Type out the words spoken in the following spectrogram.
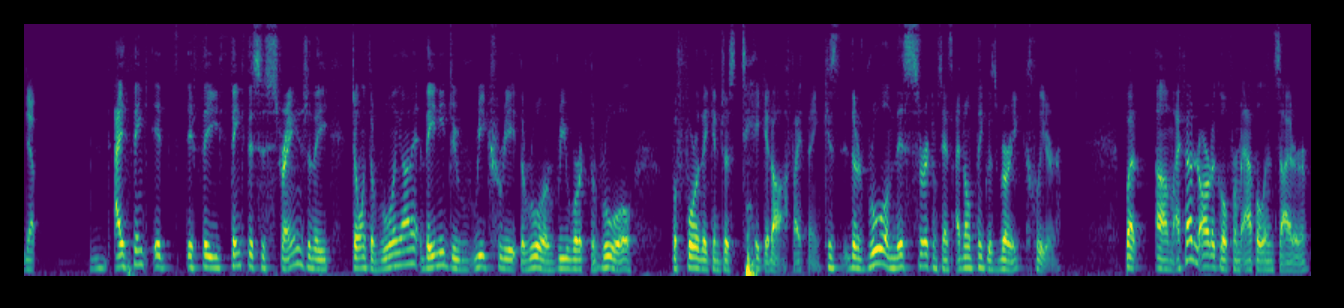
Yep. I think it if they think this is strange and they don't like the ruling on it, they need to recreate the rule or rework the rule before they can just take it off. I think because the rule in this circumstance, I don't think was very clear. But um, I found an article from Apple Insider,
